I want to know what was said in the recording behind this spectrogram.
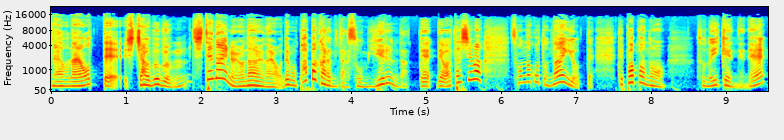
なよなよってしちゃう部分してないのよなよなよ。でもパパから見たらそう見えるんだって。で、私はそんなことないよって。で、パパのその意見でね、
